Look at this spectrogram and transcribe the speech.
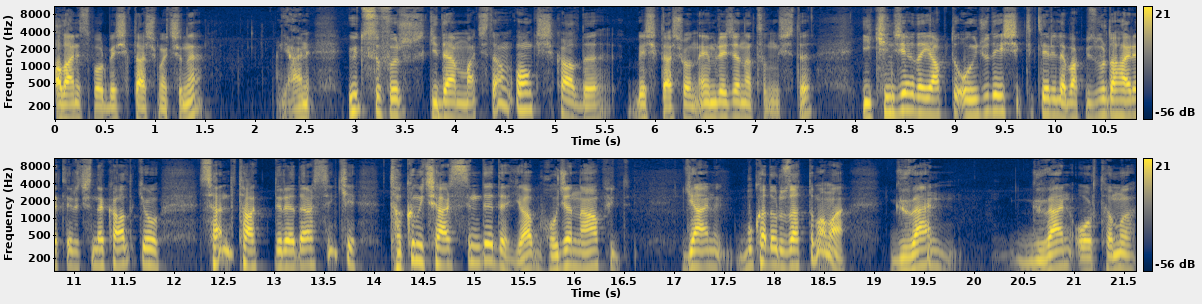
Alanya Spor Beşiktaş maçını. Yani 3-0 giden maçtan 10 kişi kaldı Beşiktaş. Onun Emrecan atılmıştı. İkinci yarıda yaptığı oyuncu değişiklikleriyle bak biz burada hayretler içinde kaldık ki o sen de takdir edersin ki takım içerisinde de ya hoca ne yapıyor? Yani bu kadar uzattım ama güven güven ortamı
